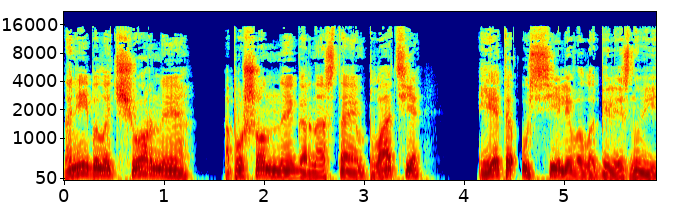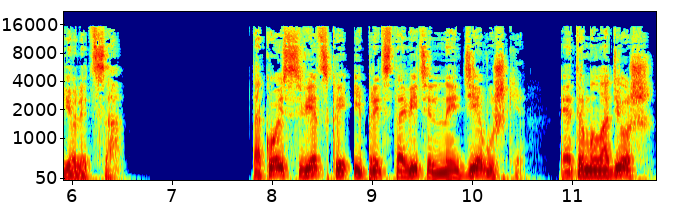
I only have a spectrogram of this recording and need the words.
На ней было черное, опушенное горностаем платье, и это усиливало белизну ее лица. Такой светской и представительной девушке эта молодежь,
